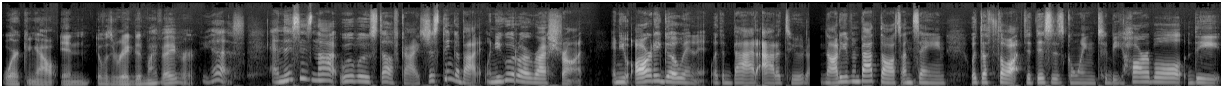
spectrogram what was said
working out and it was rigged in my favor. Yes. And this is not woo woo stuff, guys. Just think about it. When you go to a restaurant and you already go in it with a bad attitude, not even bad thoughts, I'm saying with the thought that this is going to be horrible, the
